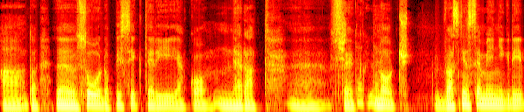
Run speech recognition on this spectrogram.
A to e, jsou dopisy, které jako nerad se, no, vlastně jsem je nikdy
